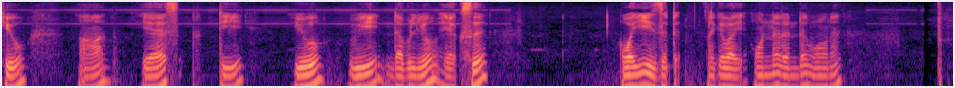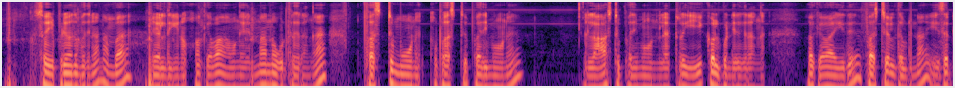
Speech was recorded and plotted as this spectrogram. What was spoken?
Q R S T U V W X Y Z ஓகேவா ஒன்று ரெண்டு மூணு. ஸோ இப்படி வந்து பார்த்திங்கன்னா நம்ம எழுதிக்கணும். ஓகேவா அவங்க என்னென்ன கொடுத்துருக்குறாங்க ஃபஸ்ட்டு மூணு ஃபஸ்ட்டு பதிமூணு லாஸ்ட்டு பதிமூணு லெட்டர் ஈக்குவல் பண்ணியிருக்கிறாங்க ஓகேவா இது ஃபஸ்ட் எழுத்து அப்படின்னா இசட்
